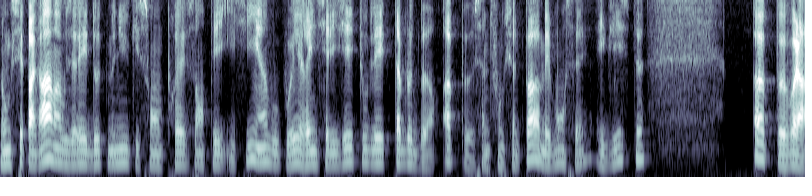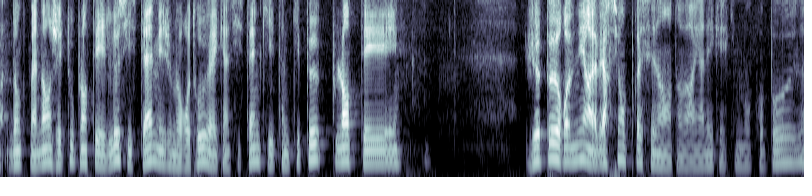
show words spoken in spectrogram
Donc c'est pas grave, vous avez d'autres menus qui sont présentés ici. Vous pouvez réinitialiser tous les tableaux de bord. Hop, euh, ça ne fonctionne pas, mais bon, ça existe. Hop, voilà. Donc maintenant, j'ai tout planté le système et je me retrouve avec un système qui est un petit peu planté. Je peux revenir à la version précédente. On va regarder qu'est-ce qu'il me propose.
